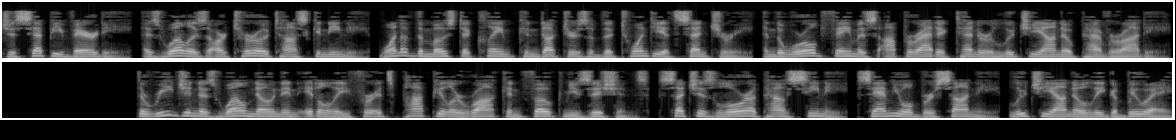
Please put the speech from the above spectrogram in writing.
Giuseppe Verdi, as well as Arturo Toscanini, one of the most acclaimed conductors of the 20th century, and the world-famous operatic tenor Luciano Pavarotti. The region is well known in Italy for its popular rock and folk musicians, such as Laura Pausini, Samuele Bersani, Luciano Ligabue,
